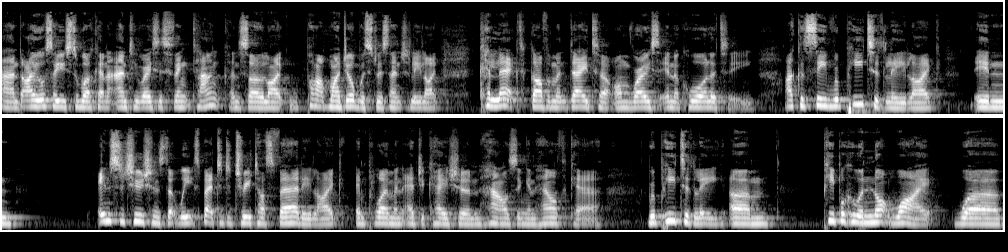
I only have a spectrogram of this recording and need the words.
and I also used to work at an anti-racist think tank, and so like part of my job was to essentially like collect government data on race inequality. I could see repeatedly like in institutions that we expected to treat us fairly, like employment, education, housing, and healthcare, repeatedly um, people who were not white were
